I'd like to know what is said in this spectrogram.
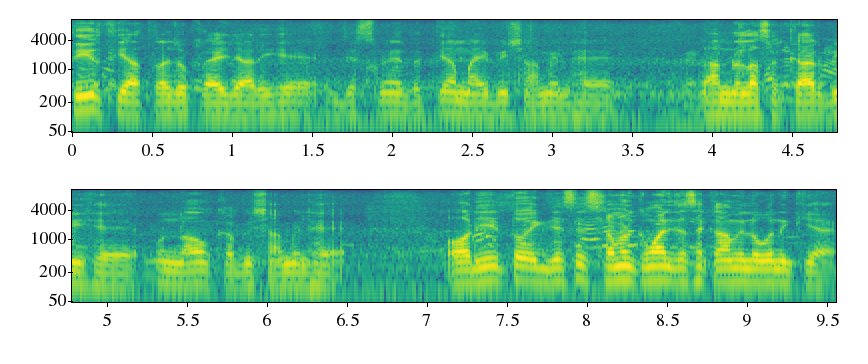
तीर्थ यात्रा जो कराई जा रही है, जिसमें दतिया माई भी शामिल है, रामलला सरकार भी है उन्नाव का भी शामिल है। और ये तो एक जैसे श्रवण कुमार जैसा काम इन लोगों ने किया है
